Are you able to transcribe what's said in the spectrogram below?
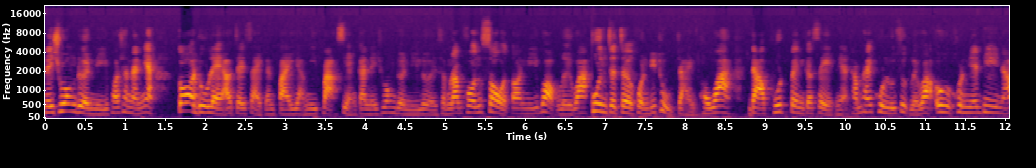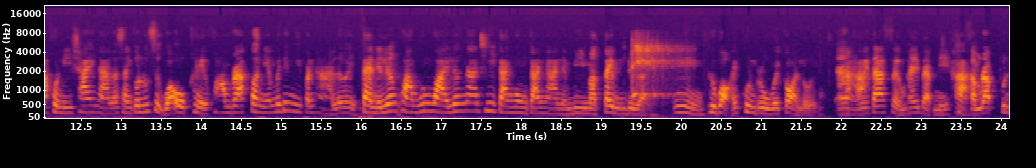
ในช่วงเดือนนี้ เพราะฉะนั้นเนี่ย ก็ดูแลเอาใจใส่กันไป อย่ามีปากเสียงกันในช่วงเดือนนี้เลยสำหรับคนโสดตอนนี้บอกเลยว่า คุณจะเจอคนที่ถูกใจ เพราะว่าดาวพุธเป็นเกษตรเนี่ยทำให้คุณรู้สึกเลยว่าเออคนนี้ดีนะ คนนี้ใช่นะ แล้วฉันก็รู้สึกว่าโอเค ความรักตอนนี้ไม่ได้มีปัญหาเลย แต่ในเรื่องความวุ่นวายเรื่องหน้าที่การงงการงานเนี่ยมีมาเต็มเดือน อืมคือบอกให้คุณรู้ไว้ก่อนเลยนะคะลิต้าเสริมให้แบบนี้ค่ะค่ะสำหรับคุณ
